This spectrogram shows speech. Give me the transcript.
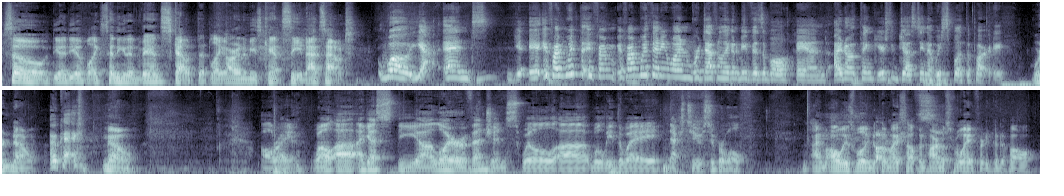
So the idea of like sending an advanced scout that like our enemies can't see—that's out. Well, yeah, and if I'm with if I'm if I'm with anyone, we're definitely going to be visible. And I don't think you're suggesting that we split the party. We're no, Okay. no. All right. Well, uh, I guess the uh, lawyer of vengeance will uh, will lead the way next to Superwolf. I'm always willing to put myself in harm's way for the good of all.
